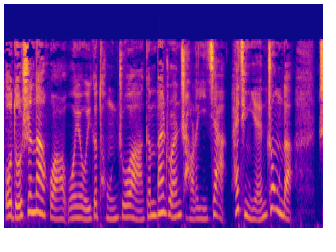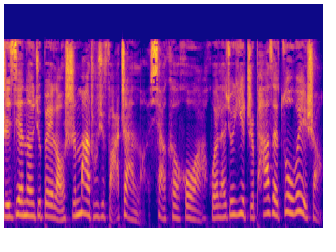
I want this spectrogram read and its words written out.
我读书那会儿，我有一个同桌啊，跟班主任吵了一架，还挺严重的，直接呢就被老师骂出去罚站了。下课后啊，回来就一直趴在座位上。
